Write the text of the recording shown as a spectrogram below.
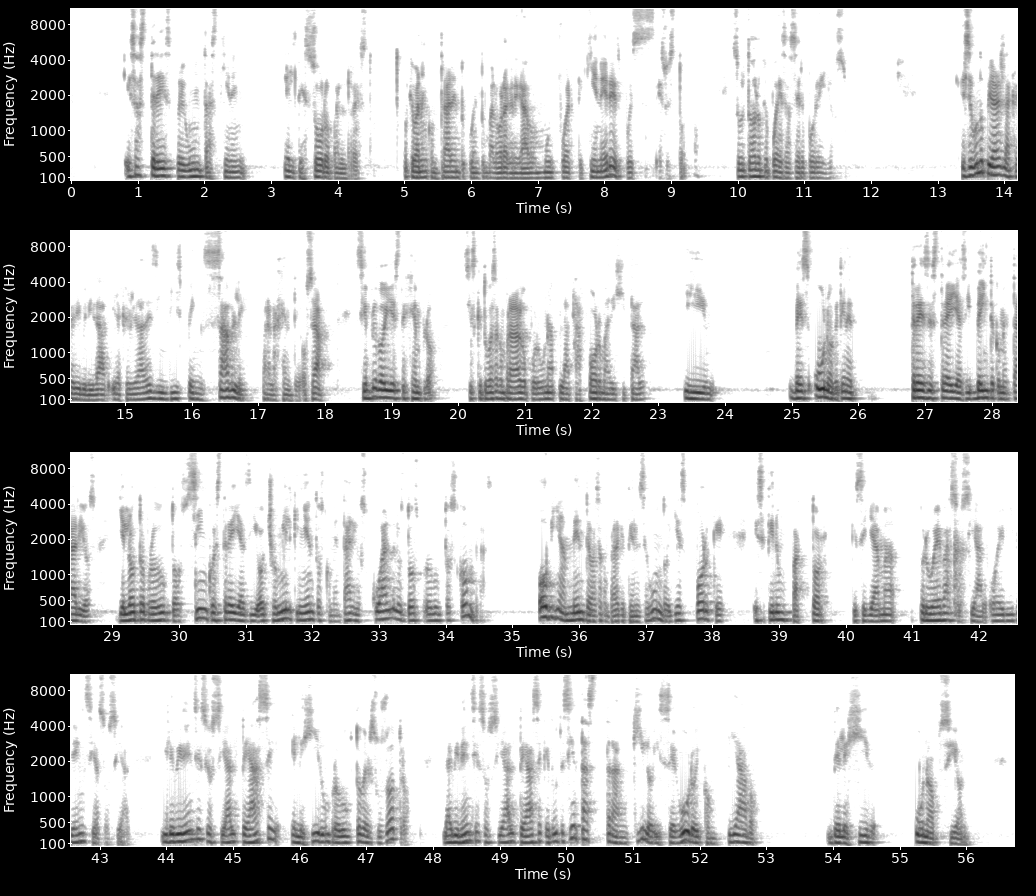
Esas tres preguntas tienen el tesoro para el resto porque van a encontrar en tu cuenta un valor agregado muy fuerte. ¿Quién eres? Pues eso es todo. Sobre todo lo que puedes hacer por ellos. El segundo pilar es la credibilidad y la credibilidad es indispensable para la gente. O sea, siempre doy este ejemplo. Si es que tú vas a comprar algo por una plataforma digital y ves uno que tiene tres estrellas y 20 comentarios y el otro producto cinco estrellas y 8500 comentarios, ¿cuál de los dos productos compras? Obviamente vas a comprar el que tiene el segundo y es porque ese tiene un factor que se llama prueba social o evidencia social. Y la evidencia social te hace elegir un producto versus otro. La evidencia social te hace que tú te sientas tranquilo y seguro y confiado de elegir una opción.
